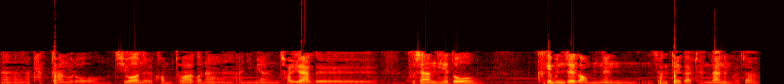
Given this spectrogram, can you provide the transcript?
어, 바탕으로 지원을 검토하거나 아니면 전략을 구상해도 크게 문제가 없는 상태가 된다는 거죠.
